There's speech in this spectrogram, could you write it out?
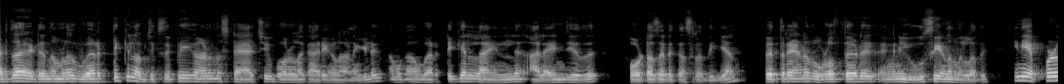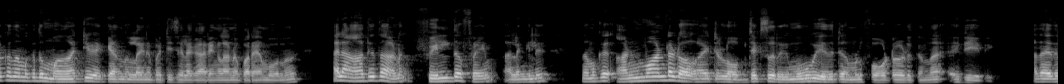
അടുത്തതായിട്ട് നമ്മൾ വെർട്ടിക്കൽ ഒബ്ജക്ട്സ് ഇപ്പോൾ ഈ കാണുന്ന സ്റ്റാച്യു പോലുള്ള കാര്യങ്ങളാണെങ്കിൽ നമുക്ക് ആ വെർട്ടിക്കൽ ലൈനിൽ അലൈൻ ചെയ്ത് ഫോട്ടോസ് എടുക്കാൻ ശ്രദ്ധിക്കാം. ഇപ്പോൾ എത്രയാണ് റൂൾ ഓഫ് തേർഡ് എങ്ങനെ യൂസ് ചെയ്യണം എന്നുള്ളത്? ഇനി എപ്പോഴൊക്കെ നമുക്കിത് മാറ്റി വെക്കാം എന്നുള്ളതിനെ പറ്റി ചില കാര്യങ്ങളാണ് പറയാൻ പോകുന്നത്. അതിൽ ആദ്യത്താണ് ഫിൽ ദ ഫ്രെയിം അല്ലെങ്കിൽ നമുക്ക് അൺവാണ്ടഡ് ആയിട്ടുള്ള ഒബ്ജക്ട്സ് റിമൂവ് ചെയ്തിട്ട് നമ്മൾ ഫോട്ടോ എടുക്കുന്ന രീതി. അതായത്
